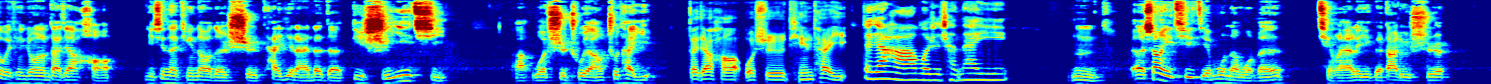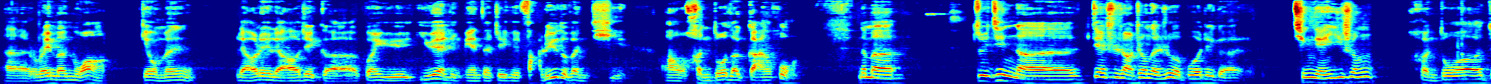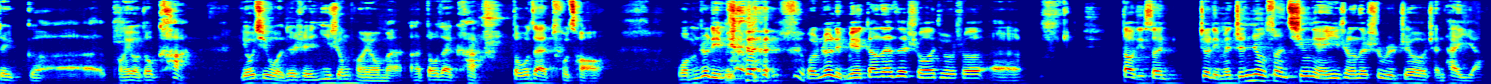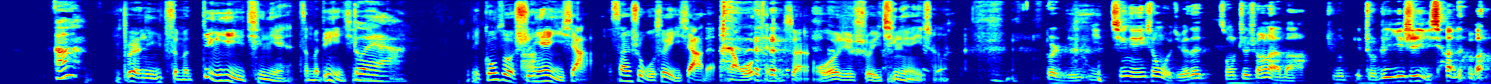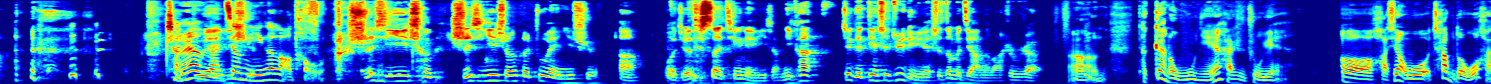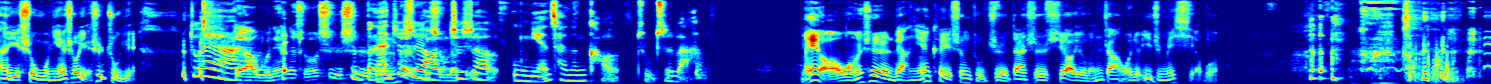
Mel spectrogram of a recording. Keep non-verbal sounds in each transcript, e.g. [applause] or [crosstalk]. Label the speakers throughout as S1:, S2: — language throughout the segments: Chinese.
S1: 各位听众，大家好！你现在听到的是《太医来了》的第十一期，啊，我是初阳初太医。
S2: 大家好，我是田太医。
S3: 大家好，我是陈太医。
S1: 嗯，呃，上一期节目呢，我们请来了一个大律师，呃，Raymond Wang，给我们聊了一聊这个关于医院里面的这个法律的问题，啊，很多的干货。那么最近呢，电视上正在热播这个青年医生。很多这个朋友都看，尤其我这些医生朋友们啊都在看，都在吐槽。我们这里面，[laughs] 我们这里面刚才在说，就是说，呃，到底算这里面真正算青年医生的，是不是只有陈太医啊？
S3: 啊，
S2: 不是，你怎么定义青年？怎么定义青
S3: 年？对啊，
S2: 你工作十年以下，三十五岁以下的，那我肯定算，[laughs] 我就属于青年医生了。
S1: 不是你，你青年医生，我觉得从职称来吧。主主治医师以下的吧，[laughs]
S3: 承认吧，[laughs] 就你一个老头。
S1: 实习医生、实习医生和住院医师啊，我觉得算青年医生。你看这个电视剧里也是这么讲的吧？是不是？
S2: 啊，他干了五年还是住院？哦，好像我差不多，我好像也是五年时候也是住院。
S3: 对啊，[laughs]
S1: 对啊，五年的时候是是
S3: 本来就是要就是要五年才能考主治吧？
S2: 没有，我们是两年可以升主治，但是需要有文章，我就一直没写过。[laughs]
